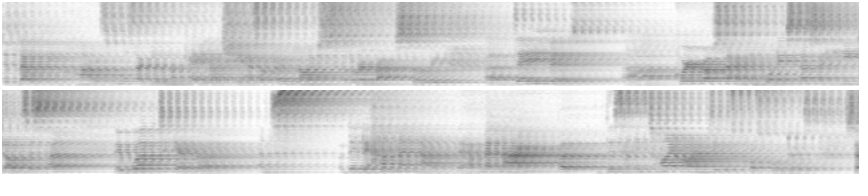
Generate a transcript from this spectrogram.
developing her. house. Almost like Lil Miquela, she has her own life, she's got her own backstory. Uh, David uh, choreographs her and embodies her, so he dances her. They work together, and they, they haven't met now. They haven't met now, but this entire R&D was across borders. So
